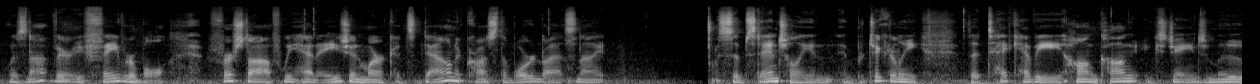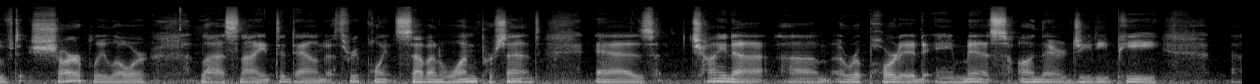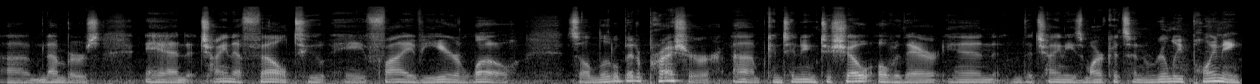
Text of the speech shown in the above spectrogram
was not very favorable. First off, we had Asian markets down across the board last night substantially, and, and, particularly the tech heavy Hong Kong exchange moved sharply lower last night, down 3.71%, as China um, reported a miss on their GDP uh, numbers, and China fell to a five year low. So, a little bit of pressure um, continuing to show over there in the Chinese markets and really pointing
